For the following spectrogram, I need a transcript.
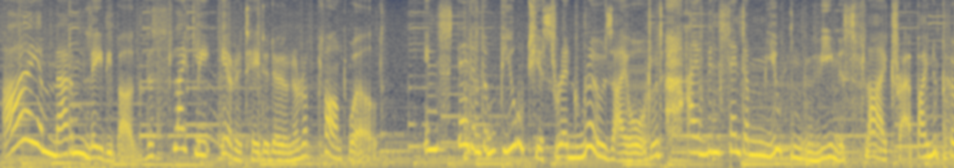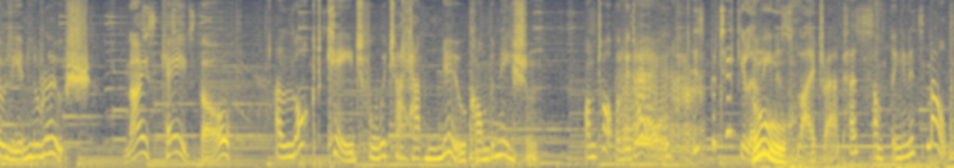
I am Madam Ladybug, the slightly irritated owner of Plant World. Instead of the beauteous red rose I ordered, I have been sent a mutant Venus flytrap by Napoleon Le Roach. Nice cage, though. A locked cage for which I have no combination. On top of it all, this particular Ooh. Venus flytrap has something in its mouth.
